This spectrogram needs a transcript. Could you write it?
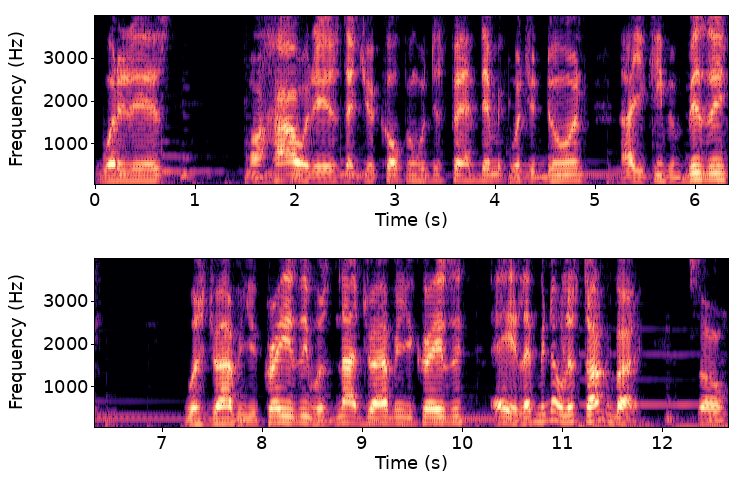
what it is or how it is that you're coping with this pandemic, what you're doing, how you're keeping busy, what's driving you crazy, what's not driving you crazy. Hey, let me know. Let's talk about it. So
